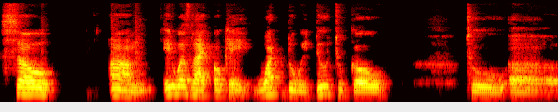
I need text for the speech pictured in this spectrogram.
So um, it was like, okay, what do we do to go to uh,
